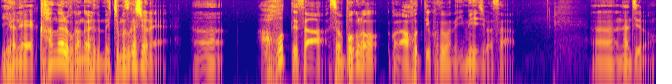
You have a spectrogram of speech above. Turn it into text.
いやね、考えれば考えるとめっちゃ難しいよね。うん。アホってさ、その僕のこのアホっていう言葉のイメージはさ、うん、なんていうの？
